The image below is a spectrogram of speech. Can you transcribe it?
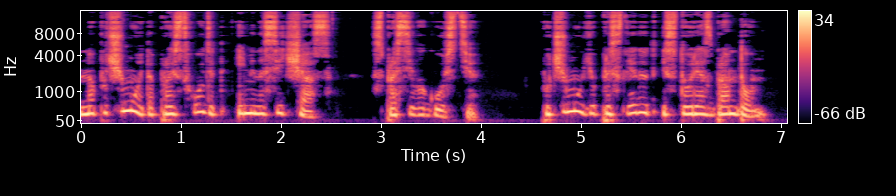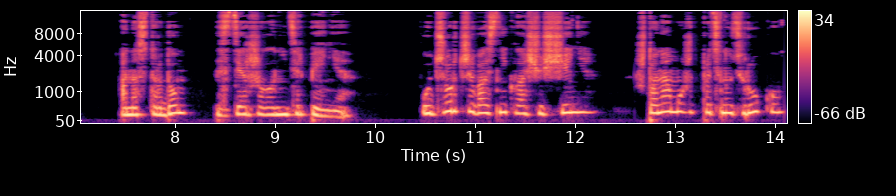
«Но почему это происходит именно сейчас?» — спросила гостья. «Почему ее преследует история с Брандон?» Она с трудом сдерживала нетерпение. У Джорджи возникло ощущение, что она может протянуть руку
